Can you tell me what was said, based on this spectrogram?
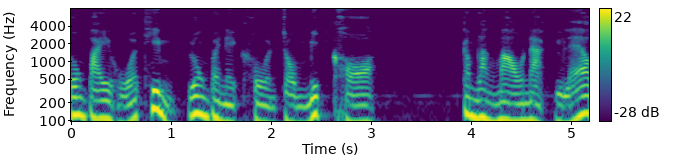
ลงไปหัวทิ่มลงไปในโคลนจมมิดคอกำลังเมาหนักอยู่แล้ว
